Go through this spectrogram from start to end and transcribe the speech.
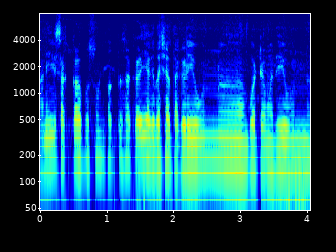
आणि सकाळपासून फक्त सकाळी एकदा शेताकडे येऊन गोट्यामध्ये येऊन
